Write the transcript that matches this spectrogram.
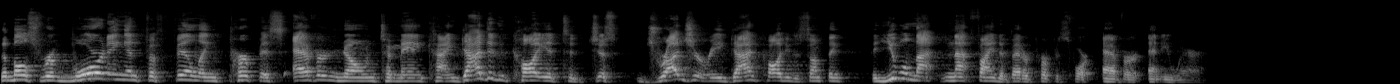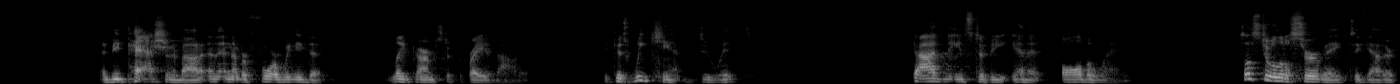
the most rewarding and fulfilling purpose ever known to mankind. God didn't call you to just drudgery, God called you to something that you will not, not find a better purpose for ever anywhere. And be passionate about it. And then number four, we need to link arms to pray about it because we can't do it. God needs to be in it all the way. So let's do a little survey together.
